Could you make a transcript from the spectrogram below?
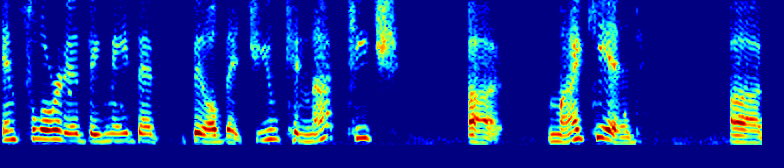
in florida they made that bill that you cannot teach uh my kid uh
